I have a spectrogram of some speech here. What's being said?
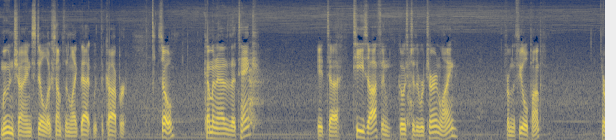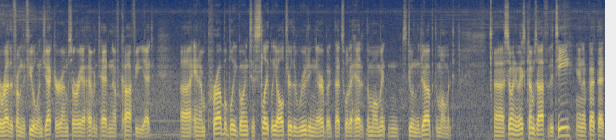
moonshine still or something like that with the copper. So, coming out of the tank, it uh, tees off and goes to the return line from the fuel pump, or rather from the fuel injector. I'm sorry, I haven't had enough coffee yet. Uh, and I'm probably going to slightly alter the routing there, but that's what I had at the moment, and it's doing the job at the moment. Uh, so anyways, comes off of the tee, and I've got that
